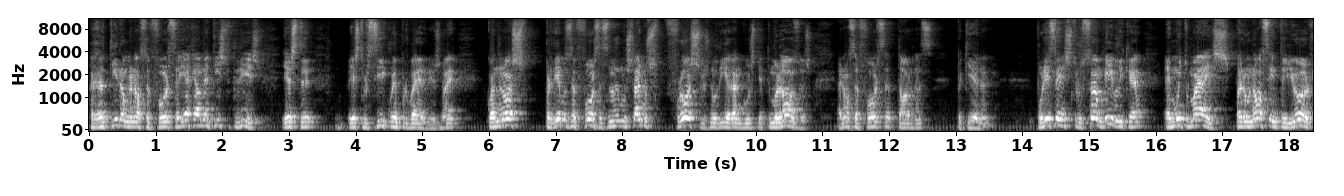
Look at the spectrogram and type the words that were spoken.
retiram a nossa força, e é realmente isto que diz este, este versículo em Provérbios, não é? Quando nós perdemos a força, se nos mostrarmos frouxos no dia da angústia, temerosos, a nossa força torna-se pequena. Por isso a instrução bíblica é muito mais para o nosso interior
